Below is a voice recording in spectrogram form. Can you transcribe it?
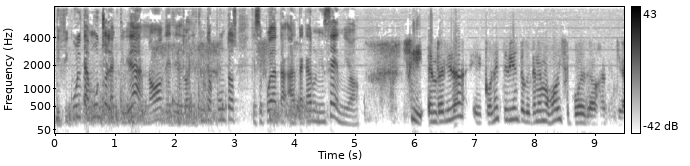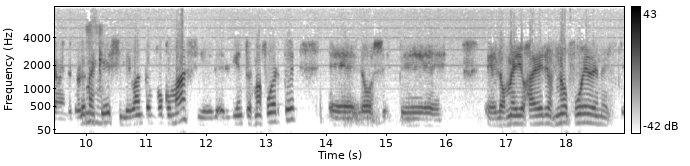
dificulta mucho la actividad, ¿no? Desde los distintos puntos que se pueda atacar un incendio. Sí, en realidad eh, con este viento que tenemos hoy se puede trabajar tranquilamente. El problema es que si levanta un poco más, si el, viento es más fuerte, eh, los este, eh, los medios aéreos no pueden este,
